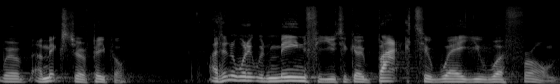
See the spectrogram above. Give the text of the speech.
we're a mixture of people. I don't know what it would mean for you to go back to where you were from.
